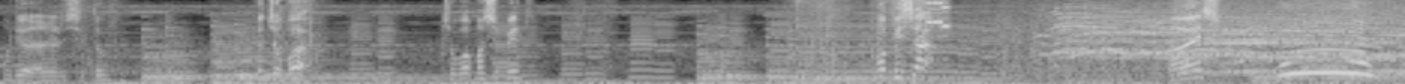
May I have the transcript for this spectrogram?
Oh dia ada di situ. Kita coba, coba masukin. Oh bisa. Nice. Wuh.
